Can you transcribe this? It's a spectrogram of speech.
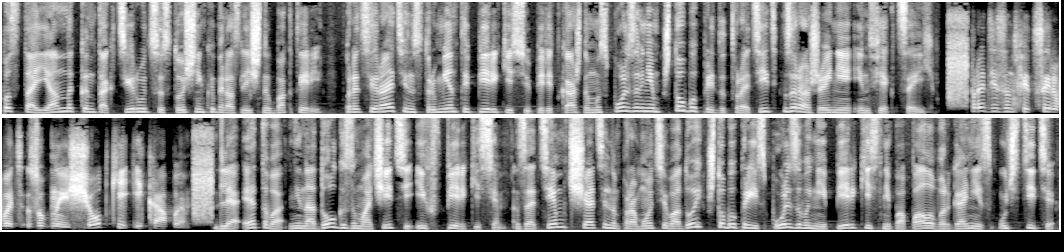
постоянно контактируют с источниками различных бактерий. Протирайте инструменты перекисью перед каждым использованием, чтобы предотвратить заражение инфекцией продезинфицировать зубные щетки и капы. Для этого ненадолго замочите их в перекиси. Затем тщательно промойте водой, чтобы при использовании перекись не попала в организм. Учтите,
